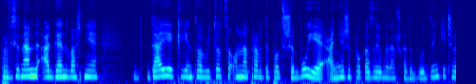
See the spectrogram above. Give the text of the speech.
profesjonalny agent właśnie daje klientowi to, co on naprawdę potrzebuje, a nie, że pokazuje mu na przykład budynki czy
